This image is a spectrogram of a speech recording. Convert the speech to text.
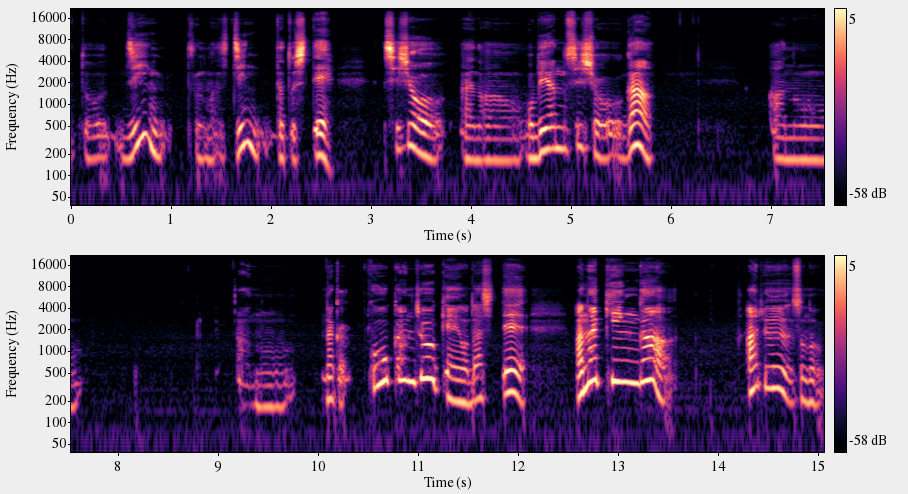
ー、とジンそのまあジンだとして師匠あのオビアンの師匠があのあのなんか交換条件を出してアナキンがあるその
